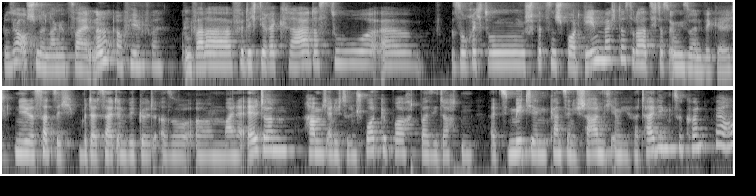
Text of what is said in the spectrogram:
das ist ja auch schon eine lange Zeit, ne? Auf jeden Fall. Und war da für dich direkt klar, dass du äh, so Richtung Spitzensport gehen möchtest oder hat sich das irgendwie so entwickelt? Nee, das hat sich mit der Zeit entwickelt. Also ähm, meine Eltern haben mich eigentlich zu dem Sport gebracht, weil sie dachten, als Mädchen kann es ja nicht schaden, sich irgendwie verteidigen zu können. Ja.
